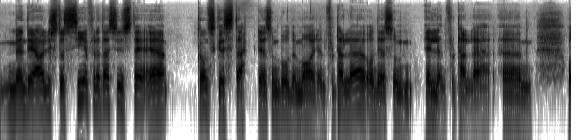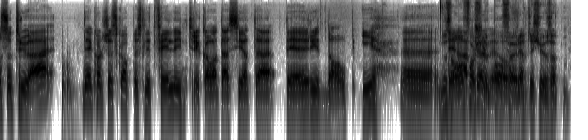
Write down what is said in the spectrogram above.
Men det jeg har lyst til å si, for jeg synes det er ganske sterkt det som både Maren forteller og det som Ellen forteller. Um, og så tror jeg det kanskje skapes litt feil inntrykk av at jeg sier at det, det er rydda opp i. Uh, du sa det forskjell på før etter 2017?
